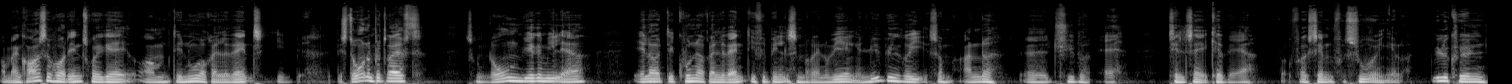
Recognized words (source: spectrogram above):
Og man kan også få et indtryk af, om det nu er relevant i en bestående bedrift, som nogen virkemiddel er, eller det kun er relevant i forbindelse med renovering af nybyggeri, som andre øh, typer af tiltag kan være. For, for eksempel forsuring eller gyldekølen,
